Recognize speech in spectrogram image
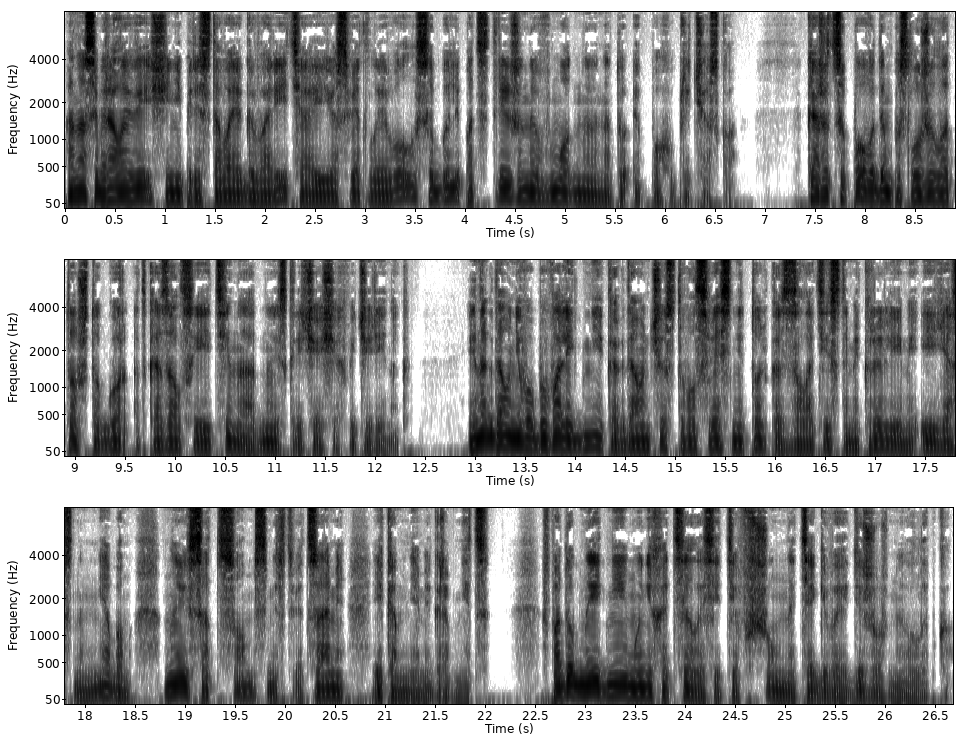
Она собирала вещи, не переставая говорить, а ее светлые волосы были подстрижены в модную на ту эпоху прическу. Кажется, поводом послужило то, что Гор отказался идти на одну из кричащих вечеринок. Иногда у него бывали дни, когда он чувствовал связь не только с золотистыми крыльями и ясным небом, но и с отцом, с мертвецами и камнями гробниц. В подобные дни ему не хотелось идти в шум, натягивая дежурную улыбку.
